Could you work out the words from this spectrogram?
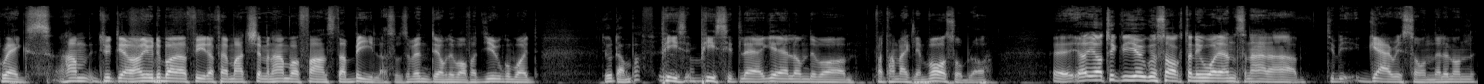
Gregs. Han, tyckte jag, han gjorde bara fyra, fem matcher, men han var fan stabil alltså. Så vet inte om det var för att Djurgården var i ett Gjorde han bara fyra? piss, pissigt läge eller om det var för att han verkligen var så bra. Eh, jag, jag tyckte Djurgården saknade i år en sån här uh, typ Garrison eller någon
